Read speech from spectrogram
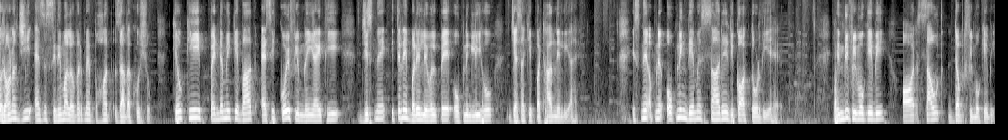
Raunak ji as a cinema lover मैं बहुत ज़्यादा खुश हूँ। क्योंकि पेंडेमिक के बाद ऐसी कोई फ़िल्म नहीं आई थी जिसने इतने बड़े लेवल पे ओपनिंग ली हो, जैसा कि पठान ने लिया है। इसने अपने ओपनिंग डे में सारे रिकॉर्ड तोड़ दिए हैं। हिंदी फ़िल्मों के भी और साउथ डब्ड फ़िल्मों के भी।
